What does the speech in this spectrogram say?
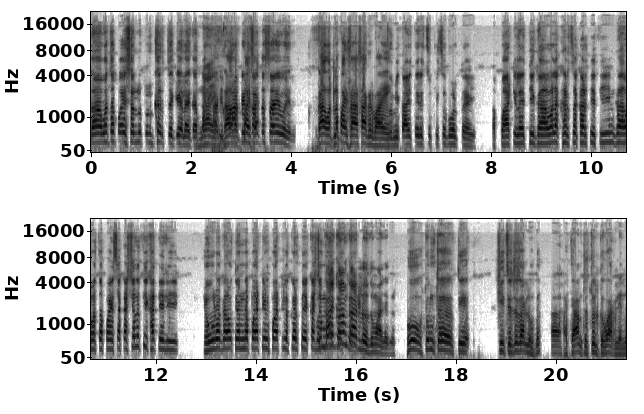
गावाचा पैसा लुटून खर्च केलाय का? नाही, पाटील? गावात पाटील पैसा- काय तसं आहे वैर? गावातला पैसा सागरभाई तुम्ही काहीतरी चुकीचं बोलताय. पाटील आहे ती गावाला खर्च करते ती आणि गावाचा पैसा कशाला ती खातेली एवढं गाव त्यांना पाटील पाटील करते काय काम? काढलं होतं माझ्याकडे हो तुमचं ते शेतीचं चाललं होतं हा. ते आमचं चुलतं वारलेलं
